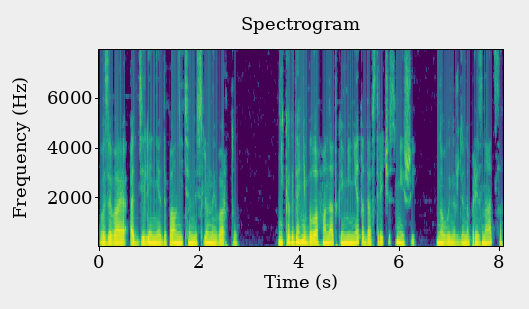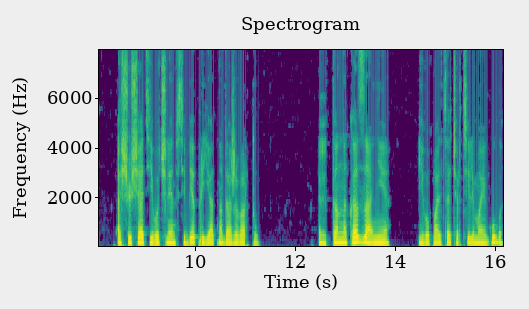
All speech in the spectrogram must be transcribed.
вызывая отделение дополнительной слюны во рту. Никогда не была фанаткой минета до встречи с Мишей, но вынуждена признаться, ощущать его член в себе приятно даже во рту. «Это наказание!» Его пальцы очертили мои губы,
